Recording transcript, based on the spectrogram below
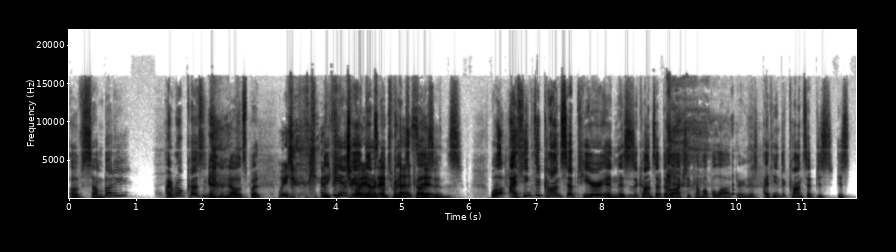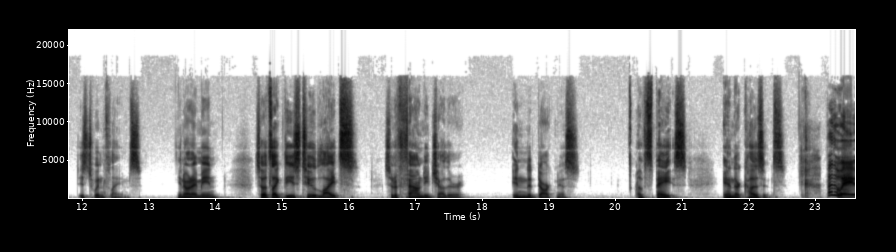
of somebody. I wrote cousins in the notes, but Wait, they can't be twins identical and twins cousin. cousins. Well, I think the concept here, and this is a concept that'll actually come up a lot during this. I think the concept is is is twin flames. You know what I mean? So it's like these two lights sort of found each other in the darkness of space, and they're cousins. By the way,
